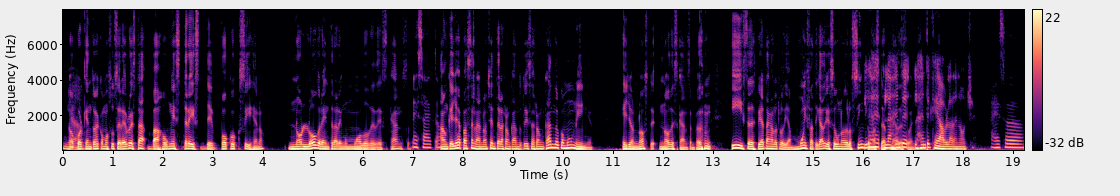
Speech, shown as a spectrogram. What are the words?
No, porque entonces como su cerebro está bajo un estrés de poco oxígeno, no logra entrar en un modo de descanso. Exacto. Aunque ellos se pasen la noche entera roncando, tú dices, roncando como un niño, ellos no, no descansan, perdón, y se despiertan al otro día muy fatigados y eso es uno de los síntomas la, de la apnea de gente, sueño. la gente que habla de noche. Eso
